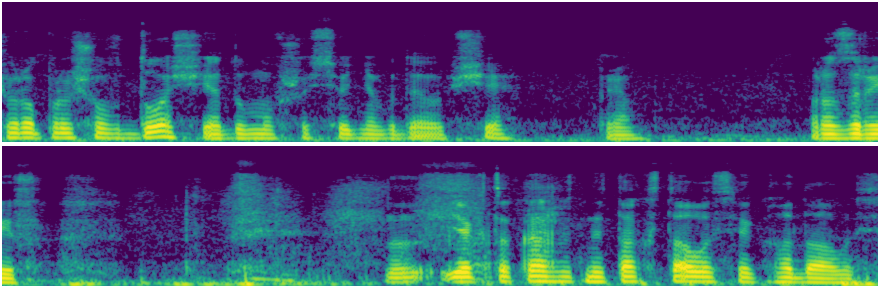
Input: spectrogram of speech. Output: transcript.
Вчора пройшов дощ, я думав, що сьогодні буде взагалі прям розрив. Ну, як то кажуть, не так сталося, як гадалось.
